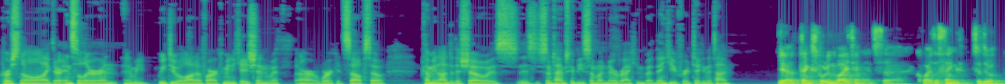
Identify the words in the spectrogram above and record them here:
personal, like they're insular, and and we we do a lot of our communication with our work itself. So coming onto the show is is sometimes can be somewhat nerve wracking. But thank you for taking the time. Yeah, thanks for inviting. It's uh, quite a thing to do.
